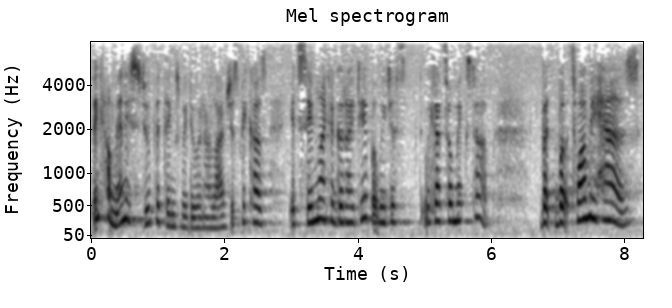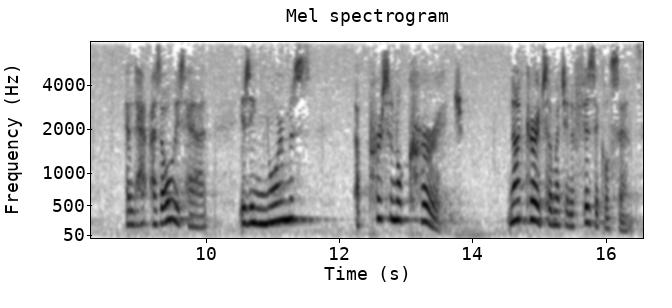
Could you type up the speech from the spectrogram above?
Think how many stupid things we do in our lives just because it seemed like a good idea, but we just, we got so mixed up. But what Swami has, and ha- has always had, is enormous a personal courage. Not courage so much in a physical sense.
